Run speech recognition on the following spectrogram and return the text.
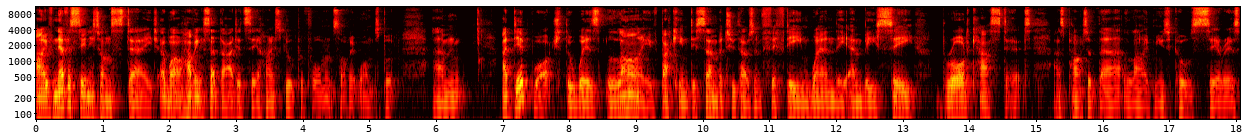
I've never seen it on stage. Uh, well, having said that, I did see a high school performance of it once, but um, I did watch The Wiz live back in December 2015 when the NBC broadcast it as part of their live musicals series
